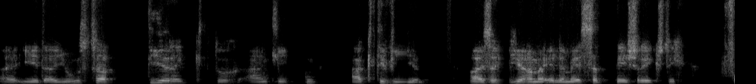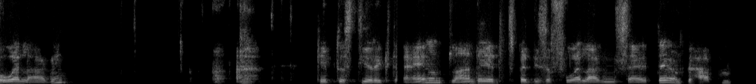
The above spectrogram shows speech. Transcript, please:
äh, jeder User direkt durch Anklicken aktivieren. Also hier haben wir LMS.at-Vorlagen. Gebe das direkt ein und lande jetzt bei dieser Vorlagenseite und wir haben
